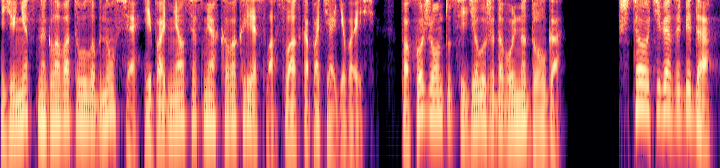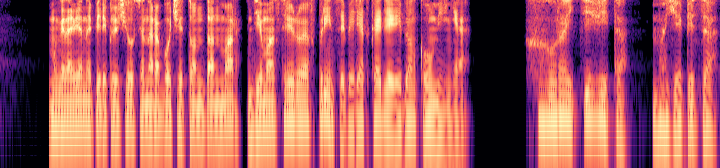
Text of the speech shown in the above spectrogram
Юнец нагловато улыбнулся и поднялся с мягкого кресла, сладко потягиваясь. Похоже, он тут сидел уже довольно долго. «Что у тебя за беда?» Мгновенно переключился на рабочий тон Данмар, демонстрируя в принципе редкое для ребенка умение. «Хурай Девита, моя беда»,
